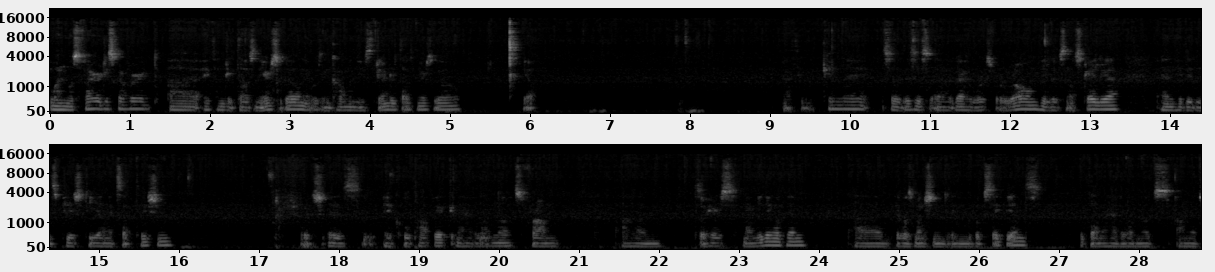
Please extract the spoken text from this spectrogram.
When was fire discovered? Uh, 800,000 years ago, and it was in common use 300,000 years ago. Yep. Matthew McKinley. So this is a guy who works for Roam. He lives in Australia, and he did his PhD on exaptation, which is a cool topic. And I have a lot of notes from. Um, so here's my meeting with him. Uh, it was mentioned in the book *Sapiens*, but then I had a lot of notes on it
